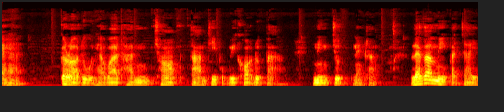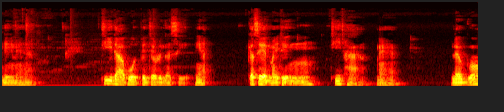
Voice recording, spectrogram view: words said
นะฮะก็รอดูนะว่าท่านชอบตามที่ผมวิเคราะห์หรือเปล่าหนึ่งจุดนะครับ แล้วก็มีปัจจัยหนึ่งนะฮะ ที่ดาวพุธเป็นเจ้าเรือนเกษตรเนี่ยเกษตรหมายถึงที่ทางนะฮะแล้วก็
